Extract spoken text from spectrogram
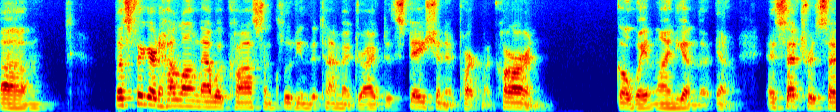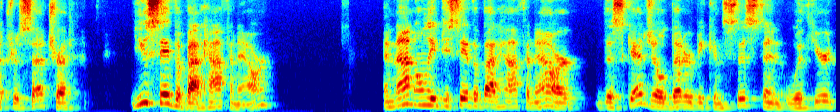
Um, Let's figure out how long that would cost, including the time I drive to the station and park my car and go wait in line to get in the, you know, et cetera, et cetera, et cetera. You save about half an hour. And not only do you save about half an hour, the schedule better be consistent with your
